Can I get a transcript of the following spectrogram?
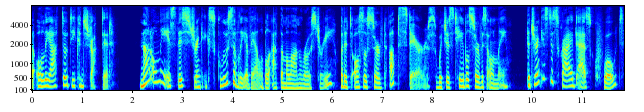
the Oleato Deconstructed. Not only is this drink exclusively available at the Milan Roastery, but it's also served upstairs, which is table service only. The drink is described as, quote,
